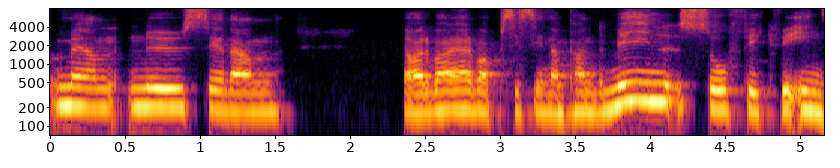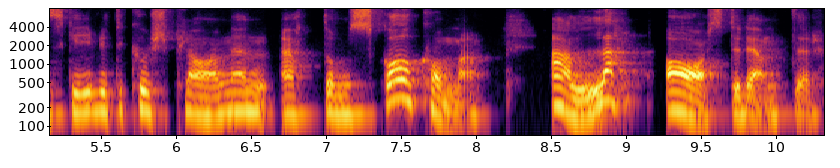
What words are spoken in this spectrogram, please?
men nu sedan ja, det var, här var precis innan pandemin, så fick vi inskrivet i kursplanen att de ska komma, alla A-studenter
